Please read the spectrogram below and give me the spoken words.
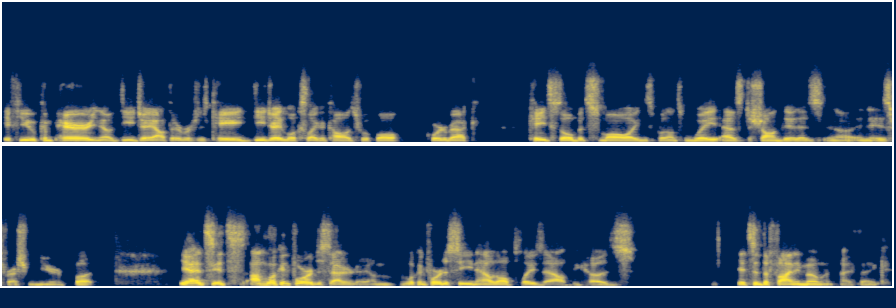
if you compare, you know, DJ out there versus Cade, DJ looks like a college football quarterback. Cade's still a bit small. He's put on some weight as Deshaun did as in his freshman year. But yeah, it's it's. I'm looking forward to Saturday. I'm looking forward to seeing how it all plays out because it's a defining moment. I think.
